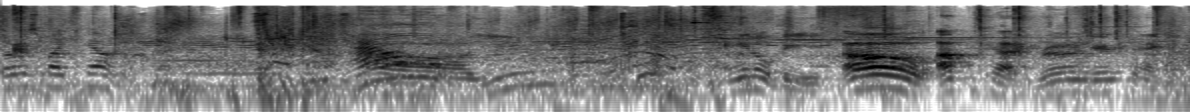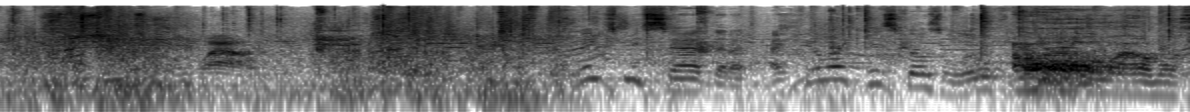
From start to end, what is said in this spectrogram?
Where was my counter? How? Oh, you anal bead. Oh, uppercut. Ruined your thing. Wow. It makes me sad that I, I feel like his goes a little Oh, I almost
